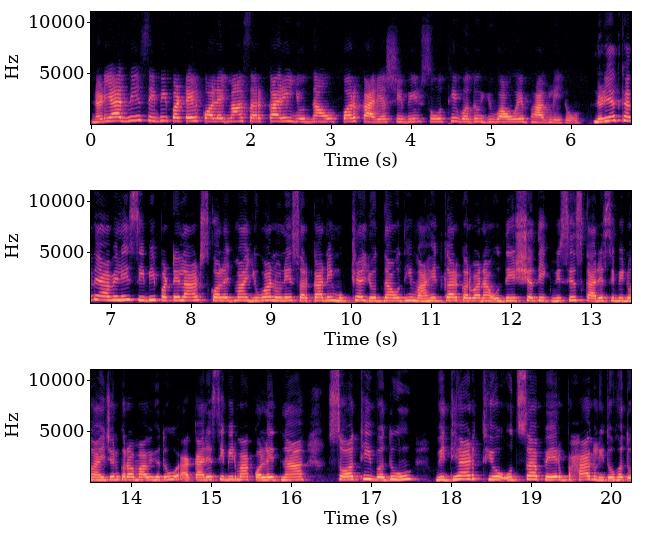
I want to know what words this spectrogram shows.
નડિયાદની સીબી પટેલ કોલેજમાં સરકારી યોજનાઓ પર કાર્યશિબિર સૌથી વધુ યુવાઓએ ભાગ લીધો. નડિયાદ ખાતે આવેલી સીબી પટેલ આર્ટ્સ કોલેજમાં યુવાનોને સરકારની મુખ્ય યોજનાઓથી માહિતગાર કરવાના ઉદ્દેશ્યથી એક વિશેષ કાર્યશિબિરનું આયોજન કરવામાં આવ્યું હતું. આ કાર્યશિબિરમાં કોલેજના સોથી વધુ વિદ્યાર્થીઓ ઉત્સાહભેર ભાગ લીધો હતો,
